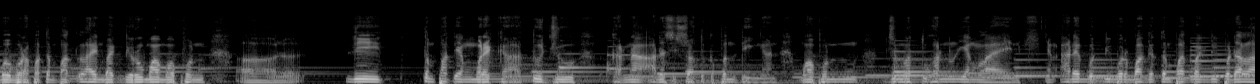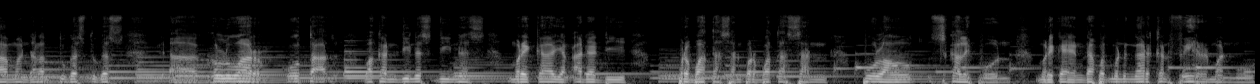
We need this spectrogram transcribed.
beberapa tempat lain baik di rumah maupun uh, di tempat yang mereka tuju karena ada sesuatu kepentingan maupun jemaat Tuhan yang lain yang ada di berbagai tempat baik di pedalaman dalam tugas-tugas uh, keluar kota bahkan dinas-dinas mereka yang ada di perbatasan-perbatasan pulau sekalipun mereka yang dapat mendengarkan firman-Mu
